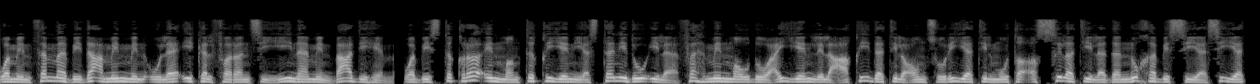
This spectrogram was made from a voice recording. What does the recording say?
ومن ثم بدعم من أولئك الفرنسيين من بعدهم، وباستقراء منطقي يستند إلى فهم موضوعي للعقيدة العنصرية المتأصلة لدى النخب السياسية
